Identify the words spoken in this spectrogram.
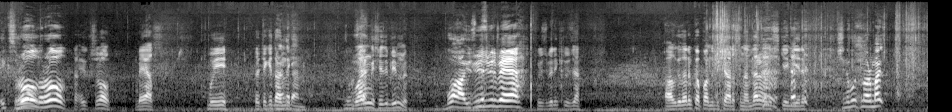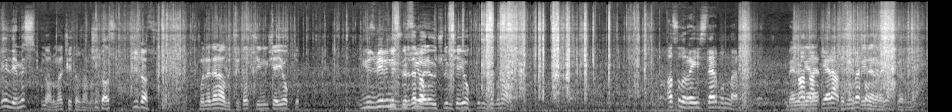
X Roll roll. Ha, X roll. Beyaz. Bu iyi. Öteki Ben de dandik. beğendim. Bu hangisiydi bin mi? Bu A101 101 be ya. 101'inki güzel. Algılarım kapandı diş ağrısından. Ver onu sikeyim yiyelim. Şimdi bu normal bildiğimiz Normal Cheetos ama. Cheetos. Cheetos. Bu neden aldık Cheetos? Çünkü şey yoktu. 101'in üçlüsü 101'de yok. böyle üçlü bir şey yoktu. Biz de bunu aldık. Asıl reisler bunlar. Benim At, gene at, yere at, fıstık hizmet bir denemek istiyorum ben.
